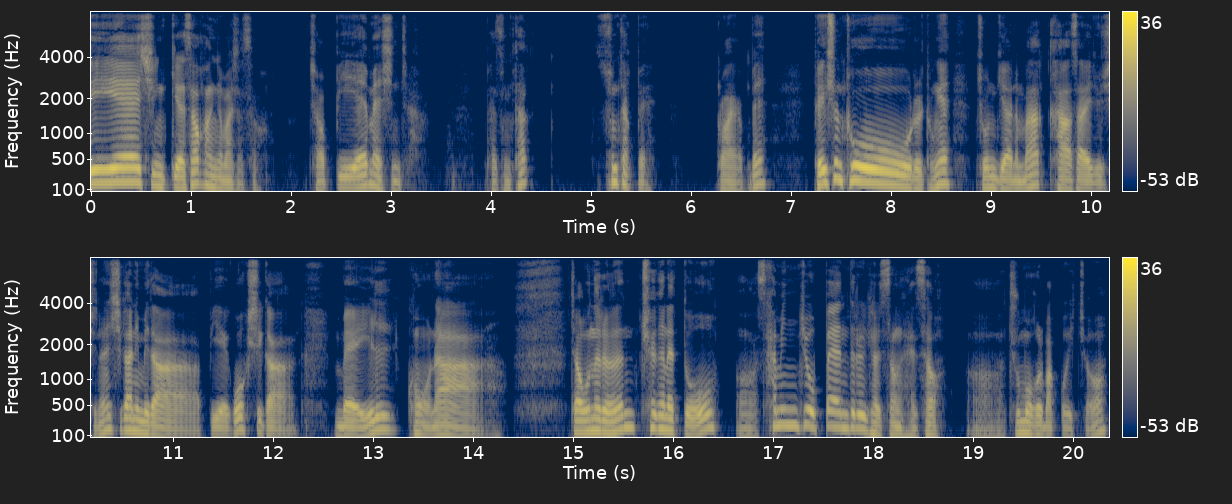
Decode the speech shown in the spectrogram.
B의 신께서 강림하셔서 저 B의 메신저 배순탁, 순탁배, 라이언배, 베이션토를 통해 존귀한 음악 가사해 주시는 시간입니다. B의 곡 시간 매일 코나 자 오늘은 최근에 또 어, 3인조 밴드를 결성해서 어, 주목을 받고 있죠.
